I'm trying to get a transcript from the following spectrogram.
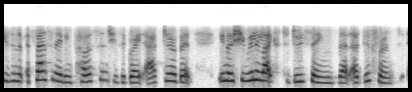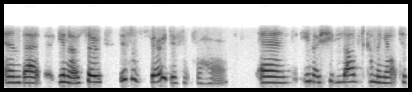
she's an, a fascinating person. She's a great actor, but you know, she really likes to do things that are different, and that you know, so this was very different for her. And you know, she loved coming out to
